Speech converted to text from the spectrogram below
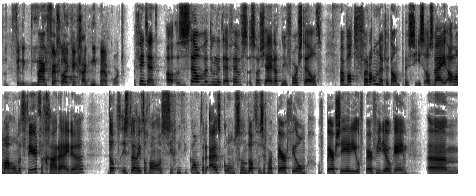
dat vind ik, die, Maar die vergelijking ga ik niet mee akkoord. Vincent, stel we doen het even zoals jij dat nu voorstelt. Maar wat verandert er dan precies als wij allemaal 140 gaan rijden? Dat, is, dat heeft toch wel een significantere uitkomst dan dat we zeg maar per film of per serie of per videogame ehm,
